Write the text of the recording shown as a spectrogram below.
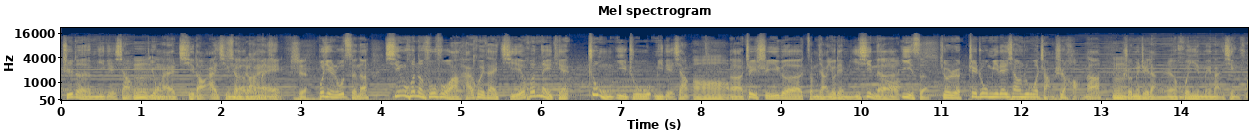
支的迷迭香，嗯用来祈祷爱情的完美。是不仅如此呢，新婚的夫妇啊，还会在结婚那天种一株迷迭香。哦，呃，这是一个怎么讲，有点迷信的意思，就是这株迷迭香如果长势好呢，嗯说明这两个人婚姻美满幸福；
